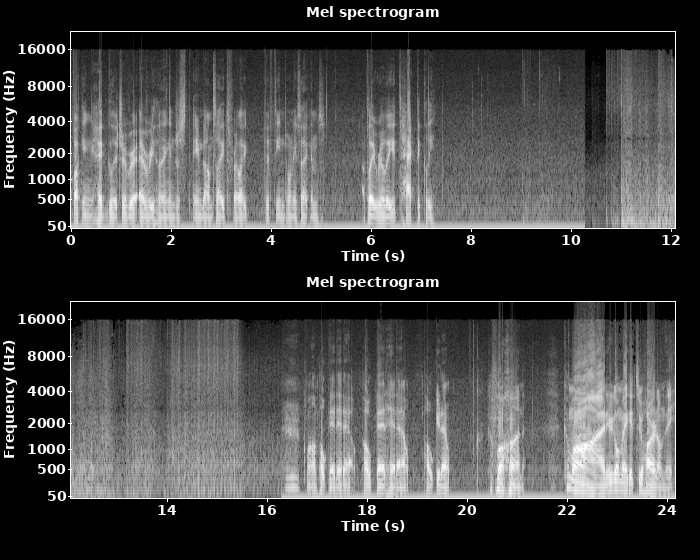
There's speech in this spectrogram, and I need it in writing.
fucking head glitch over everything and just aim down sights for like 15-20 seconds. I play really tactically. Come on, poke that head out. Poke that head out. Poke it out. Come on. Come on. You're gonna make it too hard on me.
